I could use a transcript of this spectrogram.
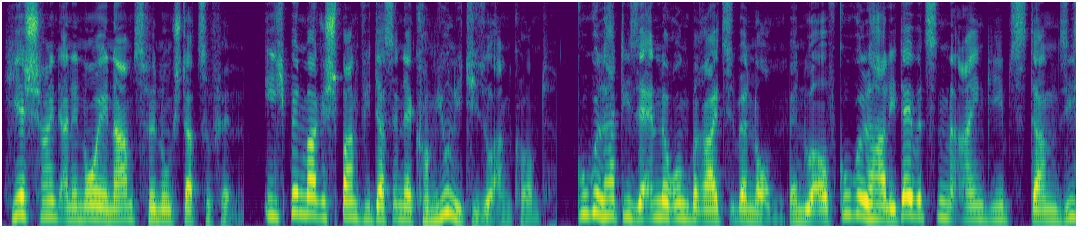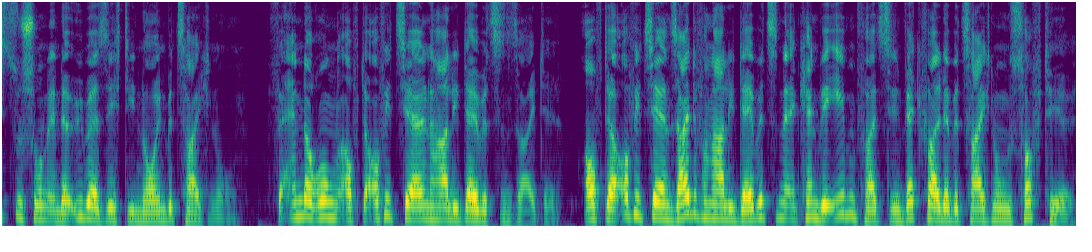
hier scheint eine neue Namensfindung stattzufinden. Ich bin mal gespannt, wie das in der Community so ankommt. Google hat diese Änderung bereits übernommen. Wenn du auf Google Harley Davidson eingibst, dann siehst du schon in der Übersicht die neuen Bezeichnungen. Veränderungen auf der offiziellen Harley Davidson Seite. Auf der offiziellen Seite von Harley Davidson erkennen wir ebenfalls den Wegfall der Bezeichnung Softail.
